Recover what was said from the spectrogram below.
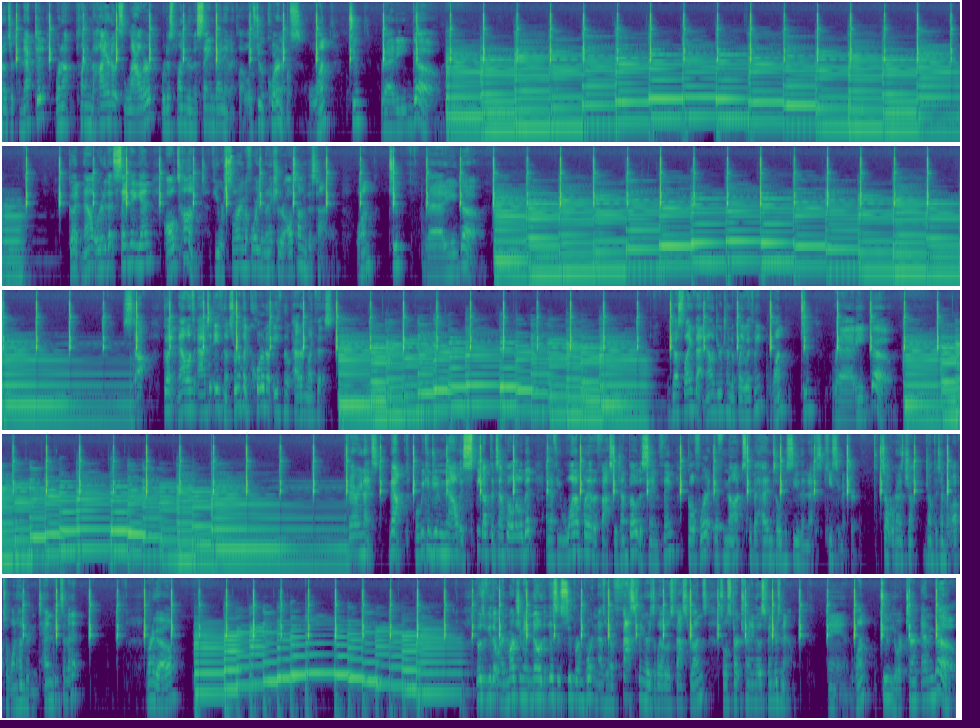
Notes are connected. We're not playing the higher notes louder. We're just playing them the same dynamic level. Let's do a quarter notes. One, two, ready, go. Good, now we're gonna do that same thing again, all tongued. If you were slurring before, you're gonna make sure they're all tongued this time. One, two, ready, go. To eighth note. So we're to play quarter note, eighth note pattern like this. Just like that. Now it's your turn to play with me. One, two, ready, go. Now, what we can do now is speed up the tempo a little bit, and if you want to play at a faster tempo, the same thing, go for it. If not, skip ahead until we see the next key signature. So we're going to jump, jump the tempo up to 110 beats a minute. We're going to go... Those of you that were in marching band know that this is super important as we have fast fingers to play all those fast runs. So we'll start training those fingers now. And one, two, your turn and go.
